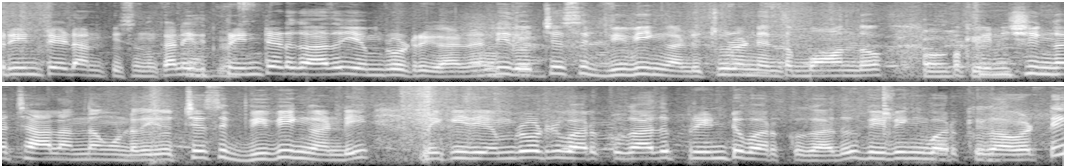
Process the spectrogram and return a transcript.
ప్రింటెడ్ అనిపిస్తుంది. కానీ ఇది ప్రింటెడ్ కాదు ఎంబ్రాయిడరీ కాదు. అండి ఇది వచ్చేసి వివింగ్ అండి. చూడండి ఎంత బాగుందో. ఫినిషింగ్గా చాలా అందంగా ఉంటుంది. ఇది వచ్చేసి వివింగ్ అండి. మీకు ఇది ఎంబ్రాయిడరీ వర్క్ కాదు ప్రింట్ వర్క్ కాదు. వివింగ్ వర్క్ కాబట్టి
